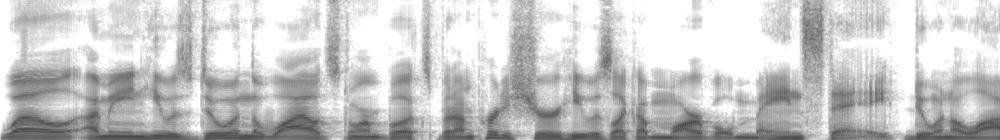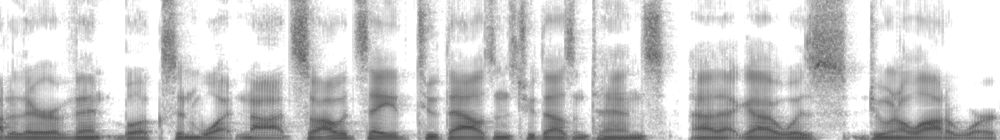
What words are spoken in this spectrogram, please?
Well i mean he was doing the wildstorm books but i'm pretty sure he was like a marvel mainstay doing a lot of their event books and whatnot so i would say 2000s 2010s uh, that guy was doing a lot of work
